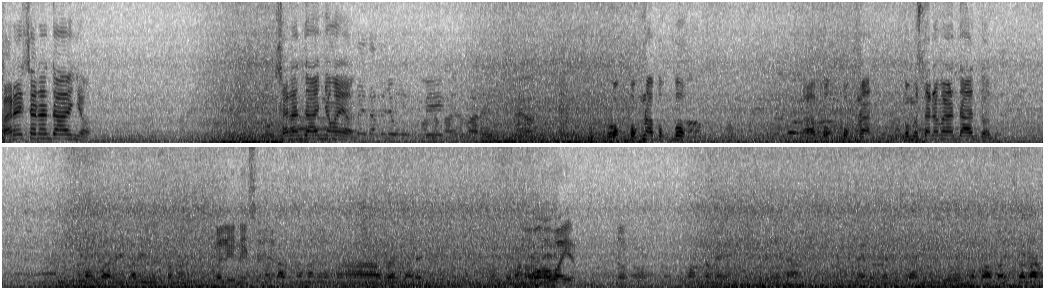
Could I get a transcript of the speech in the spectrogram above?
Pare, saan ang daan nyo? Saan ang daan nyo ngayon? Bukbok na, bukbok. Ah, bukbok na. Kumusta naman ang daan doon? Malinis naman. Malinis. Ayan. Mataas naman yung mga mga kami- wire. No? Oo, nung tumang kami, yun na. Meron lang isang medyo mababa. Isa lang.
